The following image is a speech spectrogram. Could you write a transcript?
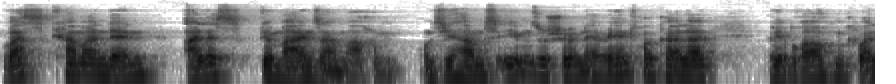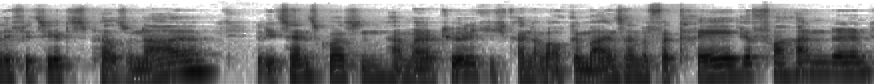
was kann man denn alles gemeinsam machen? Und Sie haben es ebenso schön erwähnt, Frau Kallert, wir brauchen qualifiziertes Personal. Lizenzkosten haben wir natürlich. Ich kann aber auch gemeinsame Verträge verhandeln,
